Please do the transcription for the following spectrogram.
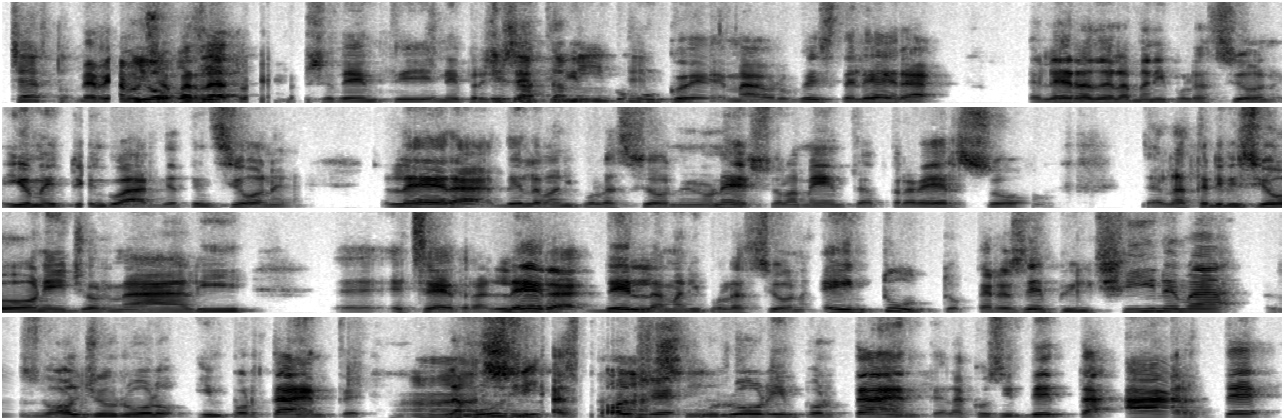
certo. Ne abbiamo Io già parlato nei precedenti, nei precedenti video. Comunque, Mauro, questa è l'era, è l'era della manipolazione. Io metto in guardia, attenzione, l'era della manipolazione non è solamente attraverso la televisione, i giornali, eh, eccetera. L'era della manipolazione è in tutto. Per esempio, il cinema svolge un ruolo importante, ah, la musica sì. svolge ah, sì. un ruolo importante, la cosiddetta arte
